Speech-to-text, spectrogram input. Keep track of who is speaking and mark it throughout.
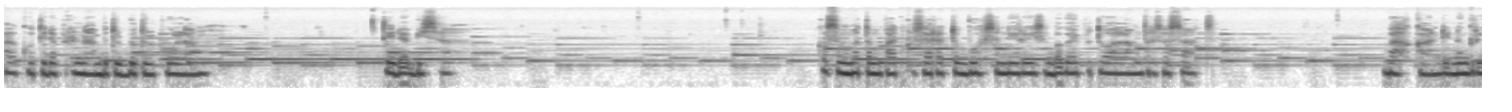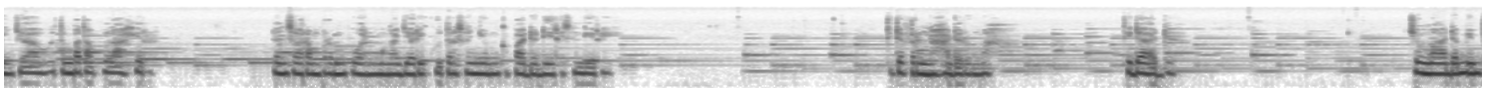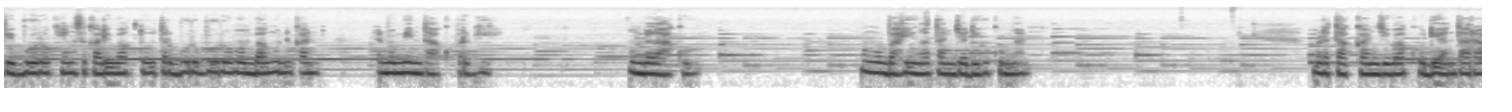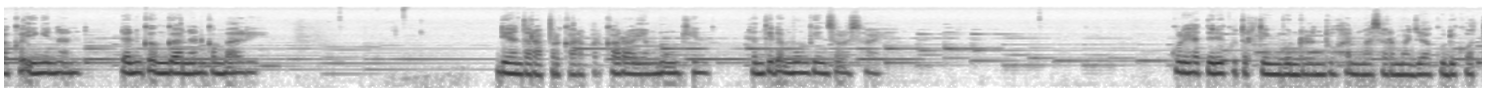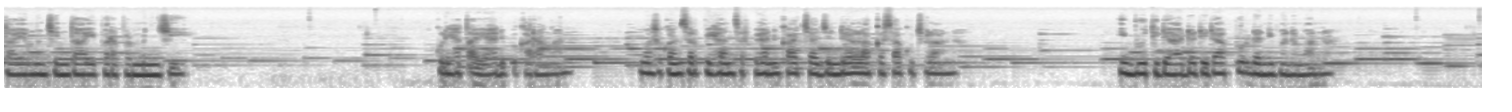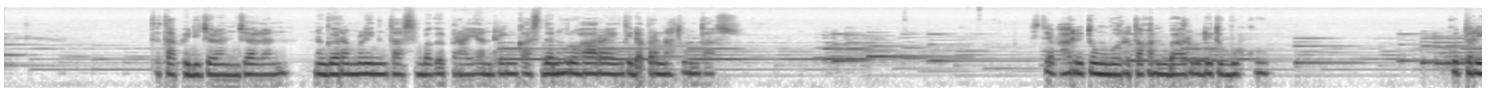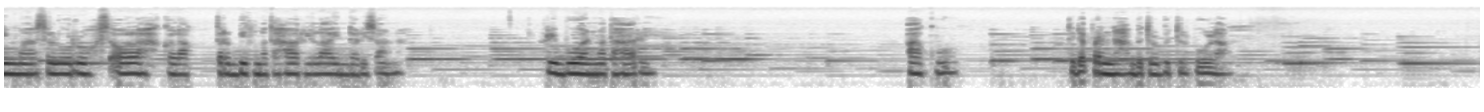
Speaker 1: Aku tidak pernah betul-betul pulang. Tidak bisa. Ke semua tempat kuseret tubuh sendiri sebagai petualang tersesat. Bahkan di negeri jauh tempat aku lahir. Dan seorang perempuan mengajariku tersenyum kepada diri sendiri. Tidak pernah ada rumah. Tidak ada. Cuma ada mimpi buruk yang sekali waktu terburu-buru membangunkan dan meminta aku pergi. Membelahku. Mengubah ingatan jadi hukuman. Meletakkan jiwaku di antara keinginan dan keengganan kembali. Di antara perkara-perkara yang mungkin dan tidak mungkin selesai. Kulihat diriku tertimbun rentuhan masa remajaku di kota yang mencintai para pembenci. Kulihat ayah di pekarangan, memasukkan serpihan-serpihan kaca jendela ke saku celana. Ibu tidak ada di dapur dan di mana-mana. Tetapi di jalan-jalan, negara melintas sebagai perayaan ringkas dan huru-hara yang tidak pernah tuntas. Setiap hari tumbuh retakan baru di tubuhku. Ku terima seluruh seolah kelak terbit matahari lain dari sana. Ribuan matahari. Aku tidak pernah betul-betul pulang.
